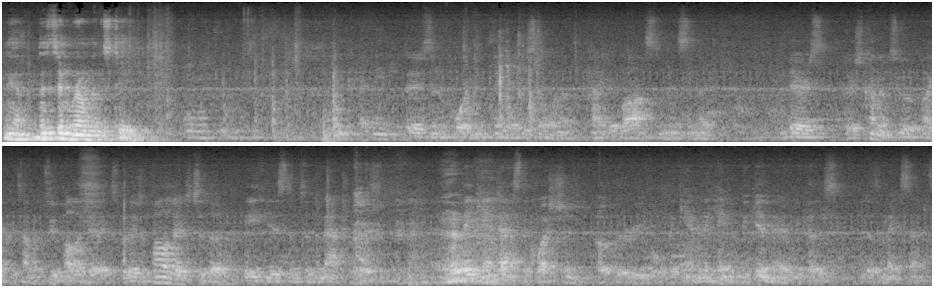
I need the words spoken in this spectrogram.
Yeah, that's in Romans too. And I think, there's an important thing, I just don't want to kind of get lost in this, and that there's, there's kind of two, like we're talking about, two apologetics, but there's apologetics to the atheist and to the naturalist. And they can't ask the question of good or evil, can't, they can't begin there because it doesn't make sense.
